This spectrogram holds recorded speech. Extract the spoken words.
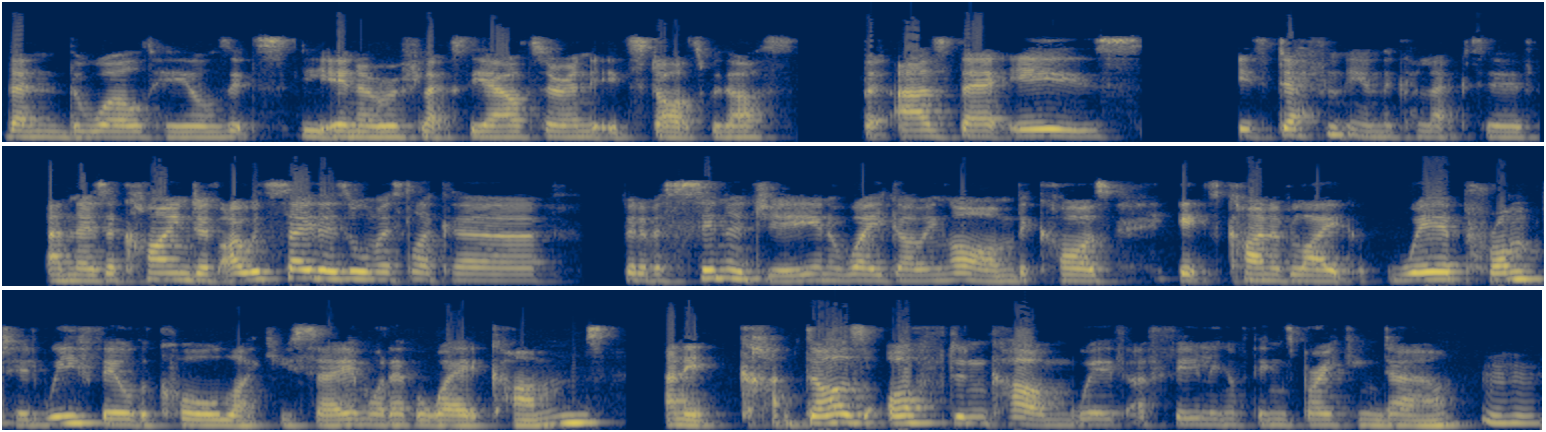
then the world heals. It's the inner reflects the outer, and it starts with us. But as there is, it's definitely in the collective, and there's a kind of, I would say, there's almost like a bit of a synergy in a way going on because it's kind of like we're prompted, we feel the call, like you say, in whatever way it comes. And it does often come with a feeling of things breaking down mm-hmm.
